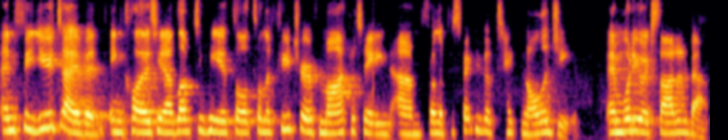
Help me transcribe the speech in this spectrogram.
And for you, David, in closing, I'd love to hear your thoughts on the future of marketing um, from the perspective of technology. And what are you excited about?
